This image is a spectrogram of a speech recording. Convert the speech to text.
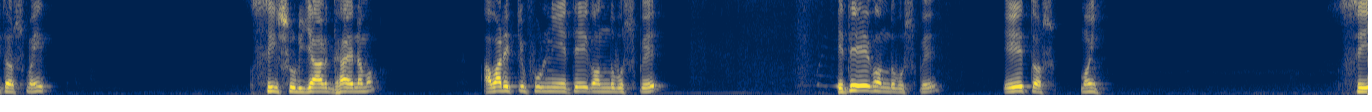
এতস্ময়, শ্রী সূর্যার ঘায় নাম। আবার একটি ফুল নিয়ে এতে গন্ধপুষ্পে এতে গন্ধপুষ্পে এ তস্ময় শ্রী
